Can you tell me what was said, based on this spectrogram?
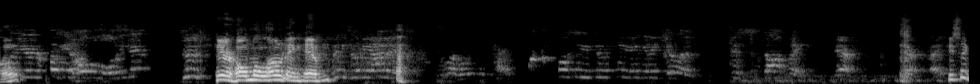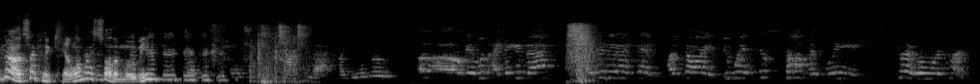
Oh. You're home alone again? Dude, You're home aloneing him. please let me out of this. What was this guy? What the fuck are you doing here? You're gonna kill him. Just stop it. There. There, right? He's like, no, it's not going to kill him. I saw the movie. Knock him back, like in the movie. Oh, okay, look, I take it back. Everything I said. I'm sorry. You win. Just stop it, please. Just try it one more time.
